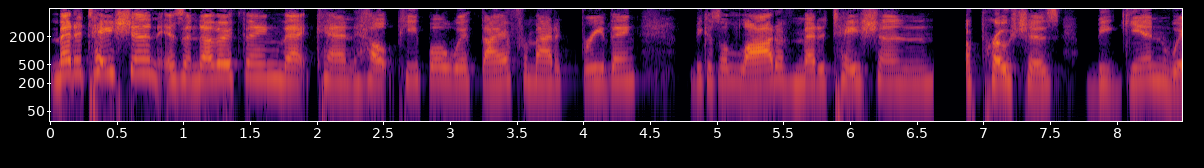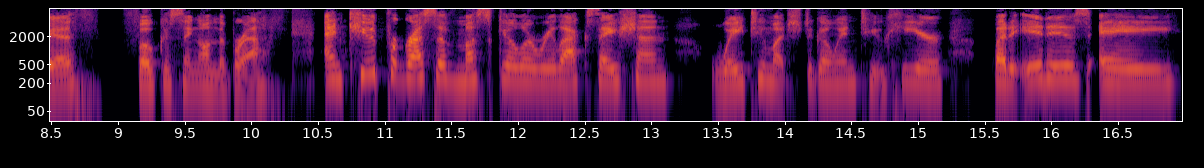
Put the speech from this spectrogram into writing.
Meditation is another thing that can help people with diaphragmatic breathing because a lot of meditation approaches begin with focusing on the breath. And cued progressive muscular relaxation, way too much to go into here, but it is a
